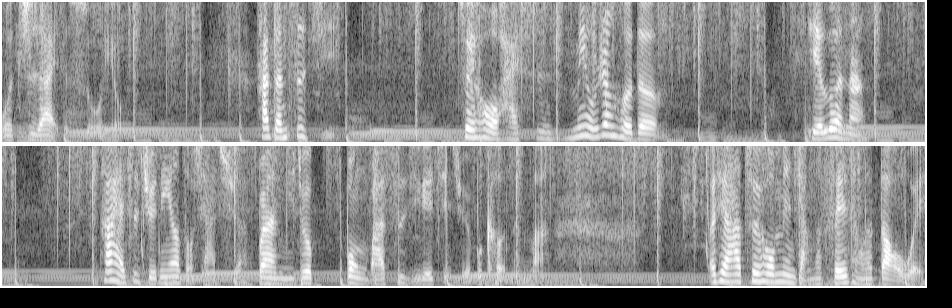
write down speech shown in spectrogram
我挚爱的所有”。他跟自己最后还是没有任何的结论呐、啊，他还是决定要走下去啊，不然你就蹦把自己给解决，不可能嘛。而且他最后面讲的非常的到位，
